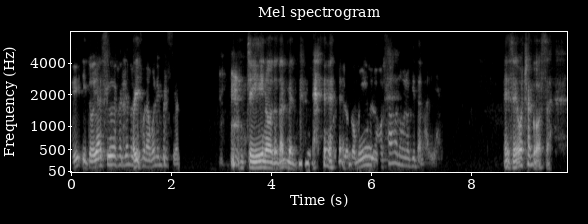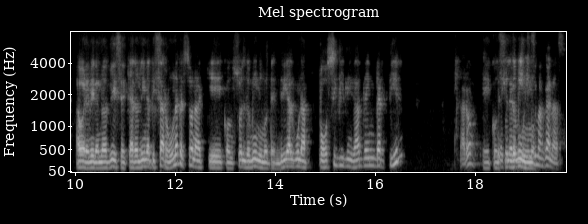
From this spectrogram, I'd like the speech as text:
Sí, y todavía sigo defendiendo que fue una buena inversión. Sí, no, totalmente. lo y lo gozado no me lo quita nadie. Esa es otra cosa. Ahora, mira, nos dice Carolina Pizarro, ¿una persona que con sueldo mínimo tendría alguna posibilidad de invertir? Claro. Eh, con mínimo. Muchísimas ganas.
